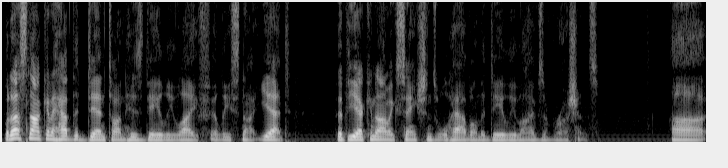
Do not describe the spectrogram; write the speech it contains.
but that's not going to have the dent on his daily life, at least not yet, that the economic sanctions will have on the daily lives of Russians. Uh,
